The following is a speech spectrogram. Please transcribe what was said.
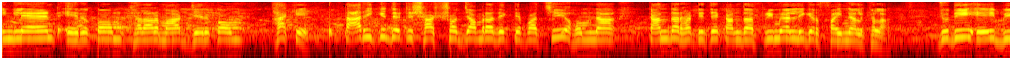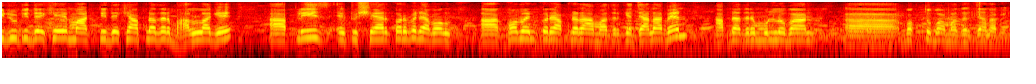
ইংল্যান্ড এরকম খেলার মাঠ যেরকম থাকে, তারই কিন্তু একটি সাজসজ্জা আমরা দেখতে পাচ্ছি হোমনা কান্দারহাটিতে কান্দা প্রিমিয়ার লিগের ফাইনাল খেলা। যদি এই ভিডিওটি দেখে, মাঠটি দেখে আপনাদের ভালো লাগে প্লিজ একটু শেয়ার করবেন এবং কমেন্ট করে আপনারা আমাদেরকে জানাবেন। আপনাদের মূল্যবান বক্তব্য আমাদের জানাবেন।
